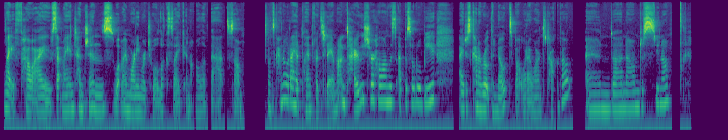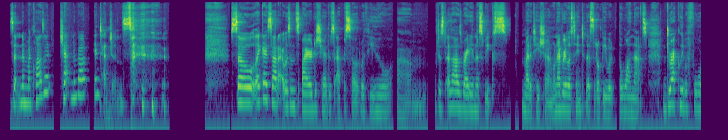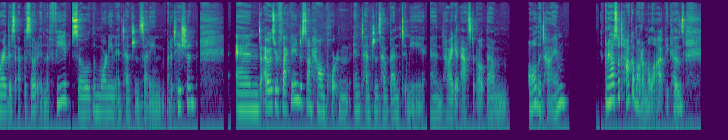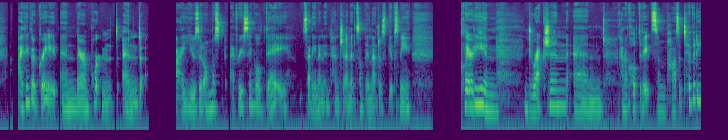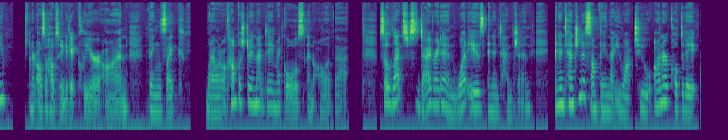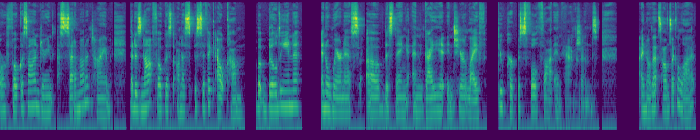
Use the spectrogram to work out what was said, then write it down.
life, how I set my intentions, what my morning ritual looks like, and all of that. So, that's kind of what I had planned for today. I'm not entirely sure how long this episode will be. I just kind of wrote the notes about what I wanted to talk about. And uh, now I'm just, you know, sitting in my closet chatting about intentions. so, like I said, I was inspired to share this episode with you um, just as I was writing this week's meditation. Whenever you're listening to this, it'll be the one that's directly before this episode in the feed. So, the morning intention setting meditation. And I was reflecting just on how important intentions have been to me and how I get asked about them all the time. And I also talk about them a lot because I think they're great and they're important. And I use it almost every single day, setting an intention. It's something that just gives me clarity and direction and kind of cultivates some positivity. And it also helps me to get clear on things like what I want to accomplish during that day, my goals, and all of that. So let's just dive right in. What is an intention? An intention is something that you want to honor, cultivate, or focus on during a set amount of time that is not focused on a specific outcome, but building an awareness of this thing and guiding it into your life through purposeful thought and actions. I know that sounds like a lot.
